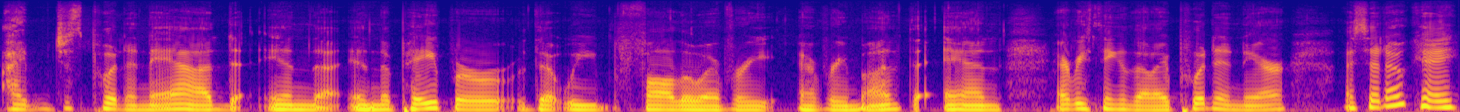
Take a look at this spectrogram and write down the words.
I just put an ad in the in the paper that we follow every every month, and everything that I put in there, I said, okay,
